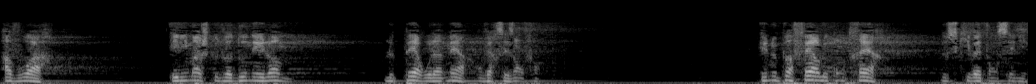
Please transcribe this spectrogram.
avoir et l'image que doit donner l'homme le père ou la mère envers ses enfants. Et ne pas faire le contraire de ce qui va être enseigné.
